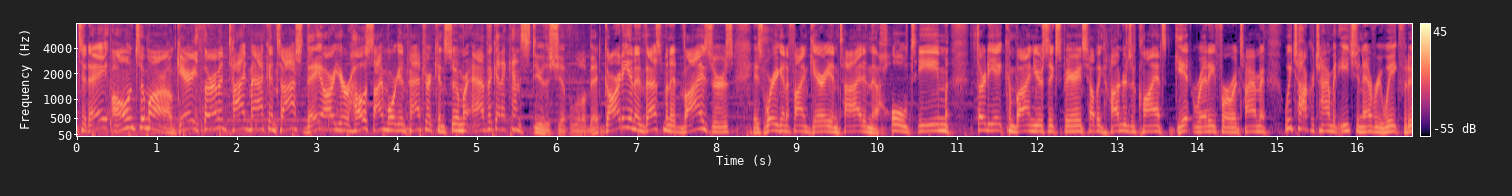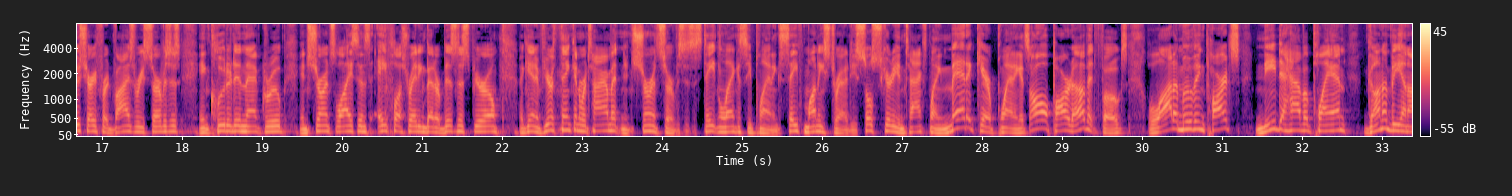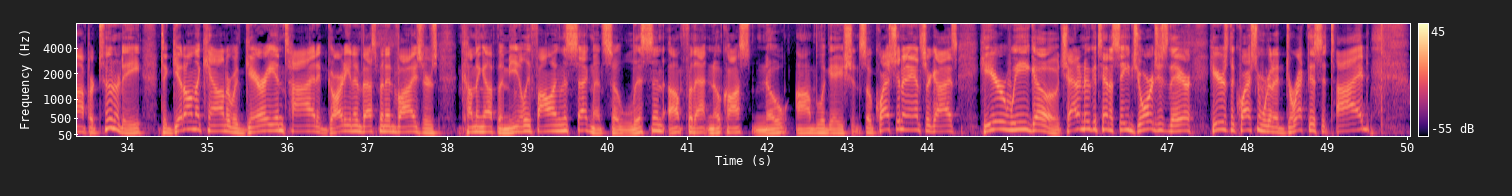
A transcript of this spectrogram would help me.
Today, own tomorrow. Gary Thurman, Tide McIntosh, they are your hosts. I'm Morgan Patrick, consumer advocate. I kind of steer the ship a little bit. Guardian Investment Advisors is where you're going to find Gary and Tide and the whole team. 38 combined years experience helping hundreds of clients get ready for retirement. We talk retirement each and every week. Fiduciary for advisory services included in that group. Insurance license, A plus rating, Better Business Bureau. Again, if you're thinking retirement and insurance services, estate and legacy planning, safe money strategies, Social Security and tax planning, Medicare planning, it's all part of it, folks. A lot of moving parts. Need to have a plan. Gonna be an opportunity to get on the calendar with Gary and Tide at Guardian Investment Advisors coming up immediately following this segment. So listen up for that. No cost, no obligation. So question and answer, guys. Here we go. Chattanooga, Tennessee. George is there. Here's the question. We're going to direct this at Tide.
